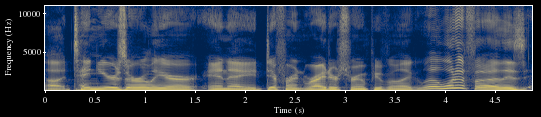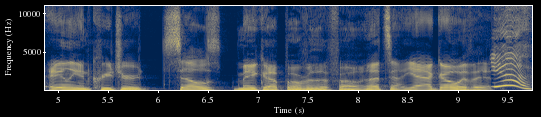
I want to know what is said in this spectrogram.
Uh, 10 years earlier in a different writer's room, people are like, well, what if uh, this alien creature sells makeup over the phone? That's, yeah, go with it. Yeah.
